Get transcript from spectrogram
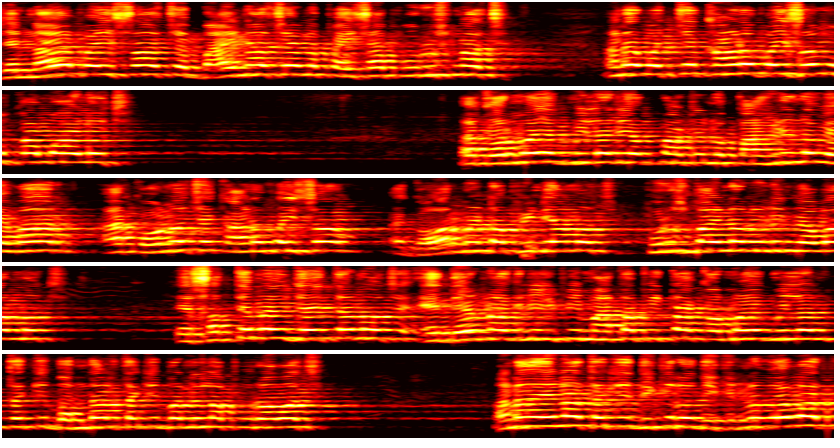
જે નયા પૈસા છે બાયના છે અને પૈસા પુરુષના છે. અને વચ્ચે કાણો પૈસા મૂકવામાં આવેલો છે. આ કર્મયોગ મિલનયોગ માટેનો પાંગડીનો વ્યવહાર, આ કોનો છે કાણો પૈસો? એ ગવર્મેન્ટ ઓફ ઇન્ડિયાનો જ, પુરુષ બાયનો રૂલિંગ વ્યવહારનો છે એ સત્યમેવ જૈતનો છે એ દેવનાગરી લિપિ માતા પિતા કર્મયોગ મિલન થકી, બંધારણ થકી બનેલા પુરાવા છે અને એના થકી દીકરો, દીકરીનો વ્યવહાર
